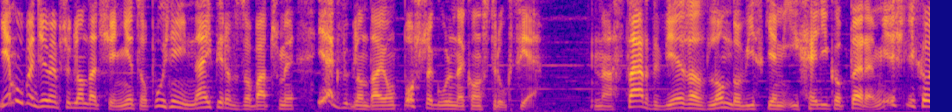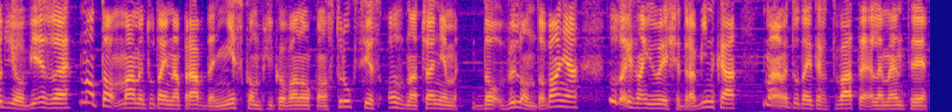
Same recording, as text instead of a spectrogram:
Jemu będziemy przyglądać się nieco później, najpierw zobaczmy jak wyglądają poszczególne konstrukcje. Na start wieża z lądowiskiem i helikopterem. Jeśli chodzi o wieżę, no to mamy tutaj naprawdę nieskomplikowaną konstrukcję z oznaczeniem do wylądowania. Tutaj znajduje się drabinka. Mamy tutaj też dwa te elementy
